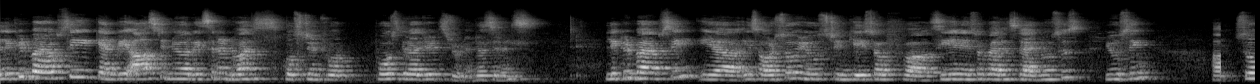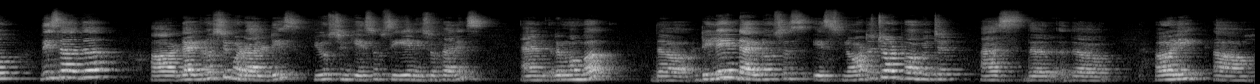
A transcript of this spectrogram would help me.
The liquid biopsy can be asked in your recent advance question for postgraduate student residents. Liquid biopsy uh, is also used in case of uh, CA nasopharynx diagnosis using. Uh, so these are the uh, diagnostic modalities used in case of CA nasopharynx and remember the delay in diagnosis is not at all permitted as the, the early uh,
